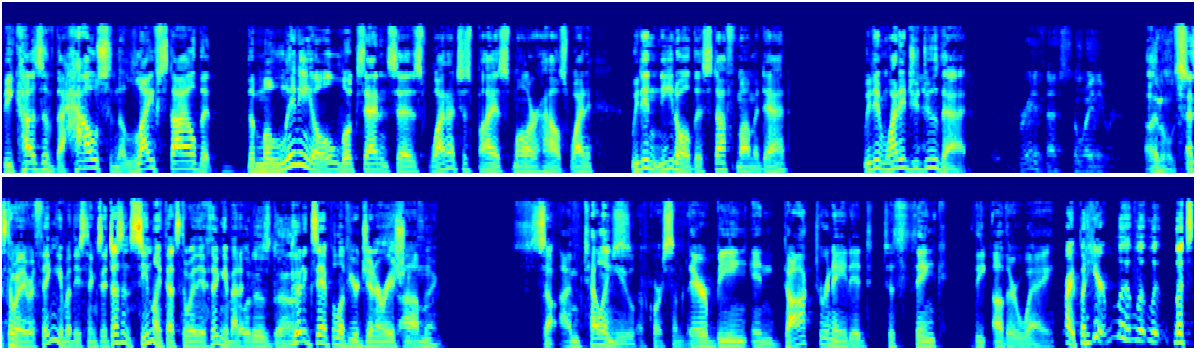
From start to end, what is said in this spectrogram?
because of the house and the lifestyle that the millennial looks at and says, "Why not just buy a smaller house? Why we didn't need all this stuff, mom and dad? We didn't. Why did you do that?" It would be great if that's the way they were I don't see That's the way they were thinking about these things. It doesn't seem like that's the way they're thinking about it. What is that? Good example of your generational Um, thing. So I'm telling you, of course, someday. they're being indoctrinated to think the other way. Right, but here let, us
